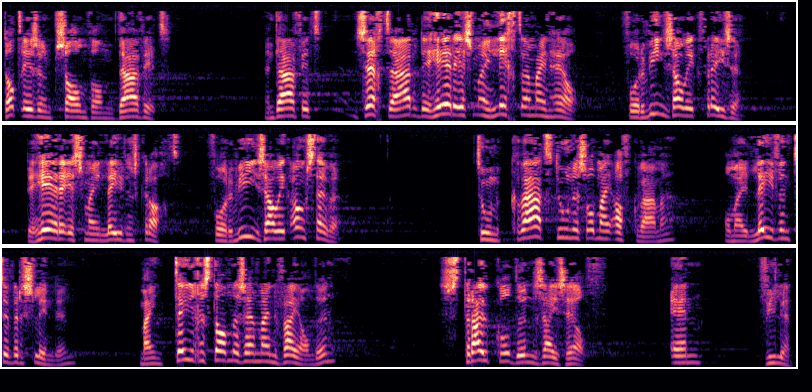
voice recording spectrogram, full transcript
dat is een psalm van David. En David zegt daar, de Heer is mijn licht en mijn heil. Voor wie zou ik vrezen? De Heere is mijn levenskracht. Voor wie zou ik angst hebben? Toen kwaaddoeners op mij afkwamen, om mijn leven te verslinden, mijn tegenstanders en mijn vijanden, struikelden zij zelf en vielen.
